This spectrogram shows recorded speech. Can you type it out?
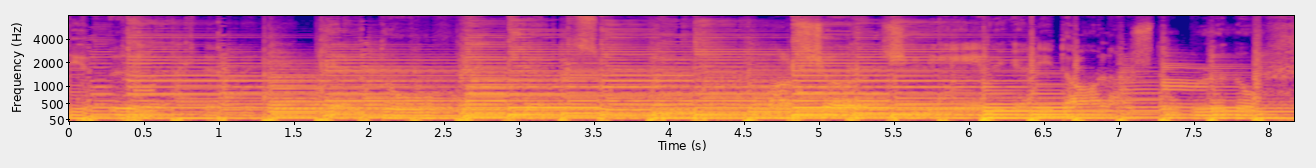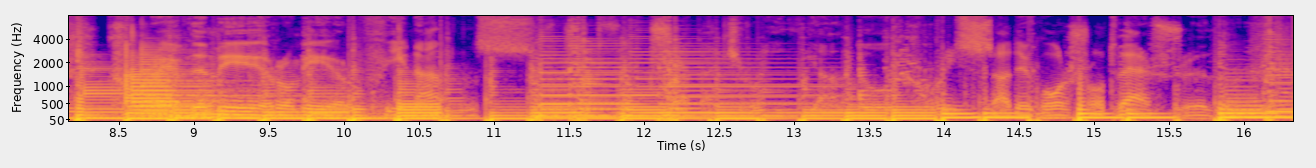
i öknen dog solen var Churchill i talarstolen och krävde mer och mer finans för sitt fortsatta krigande och kryssade kors och tvärs över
